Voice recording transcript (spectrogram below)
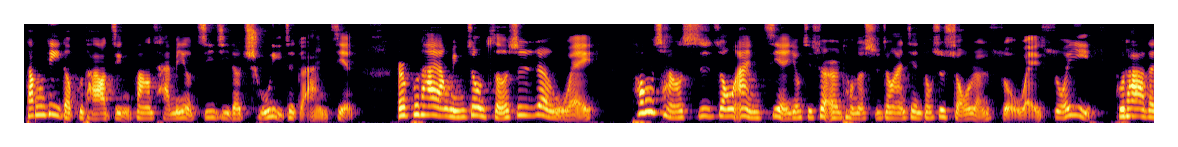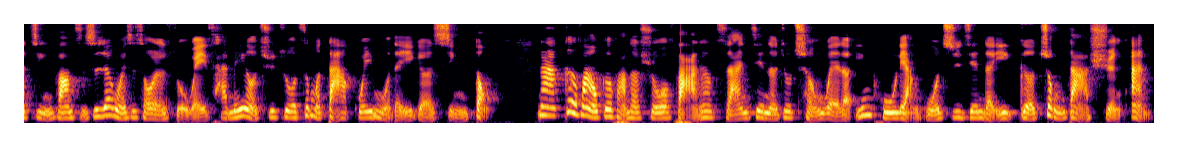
当地的葡萄牙警方才没有积极的处理这个案件，而葡萄牙民众则是认为。通常失踪案件，尤其是儿童的失踪案件，都是熟人所为，所以葡萄牙的警方只是认为是熟人所为，才没有去做这么大规模的一个行动。那各方有各方的说法，那此案件呢，就成为了英葡两国之间的一个重大悬案。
